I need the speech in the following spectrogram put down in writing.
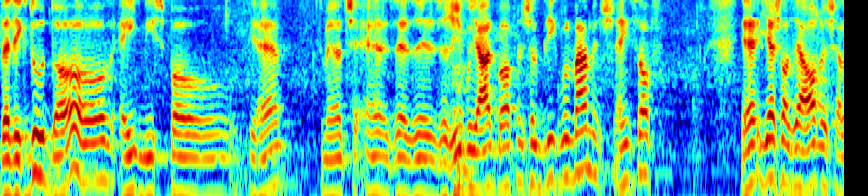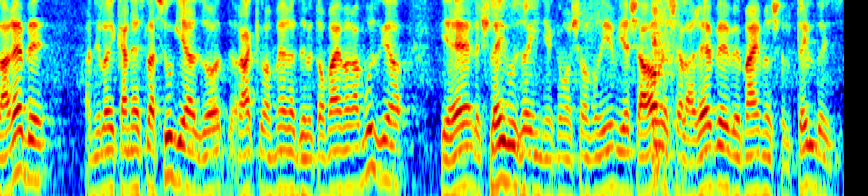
ולגדוד דוב אין מספור. זאת אומרת שזה ריבוי יד באופן של בלי גבול ממש, אין סוף. יש על זה האורש של הרבה, אני לא אכנס לסוגיה הזאת, רק אומר את זה בתור מיימר המוסגר, לשלימוס העניין, כמו שאומרים, יש האורש של הרבה במיימר של טלדויס,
